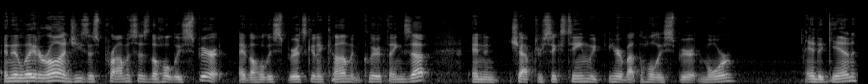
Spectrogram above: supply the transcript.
And then later on, Jesus promises the Holy Spirit. Hey, the Holy Spirit's going to come and clear things up. And in chapter 16, we hear about the Holy Spirit more and again.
